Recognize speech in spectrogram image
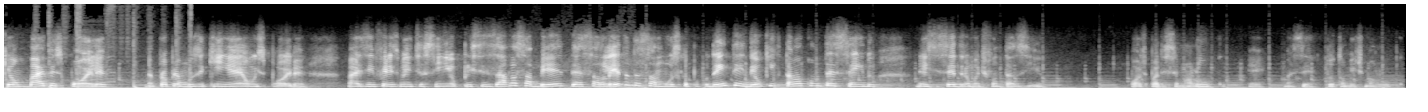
que é um baita spoiler. A própria musiquinha é um spoiler, mas infelizmente assim, eu precisava saber dessa letra dessa música para poder entender o que estava acontecendo nesse ser drama de fantasia. Pode parecer maluco? É, mas é totalmente maluco.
